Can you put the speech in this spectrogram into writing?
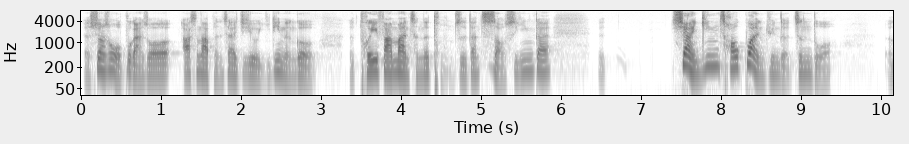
呃，虽然说我不敢说阿森纳本赛季就一定能够推翻曼城的统治，但至少是应该，呃，像英超冠军的争夺，呃，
